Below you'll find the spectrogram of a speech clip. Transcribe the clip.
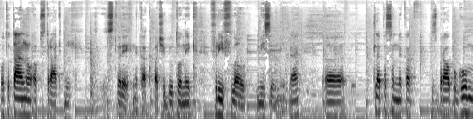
o totalno abstraktnih stvareh, nekako pač je bil to nek free flow miselni. Ne? Uh, tle pa sem nekako zbral pogum,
